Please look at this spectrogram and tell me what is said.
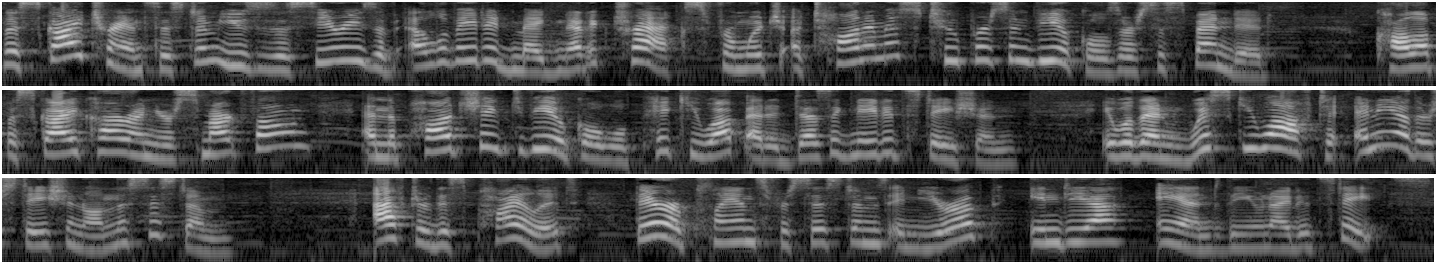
The SkyTrans system uses a series of elevated magnetic tracks from which autonomous two-person vehicles are suspended. Call up a Skycar on your smartphone, and the pod-shaped vehicle will pick you up at a designated station. It will then whisk you off to any other station on the system. After this pilot, there are plans for systems in Europe, India, and the United States.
